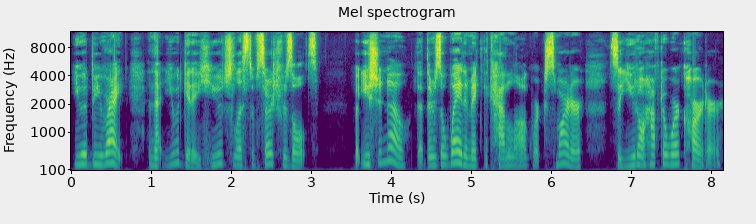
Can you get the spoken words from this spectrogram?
You would be right in that you would get a huge list of search results, but you should know that there's a way to make the catalog work smarter so you don't have to work harder.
